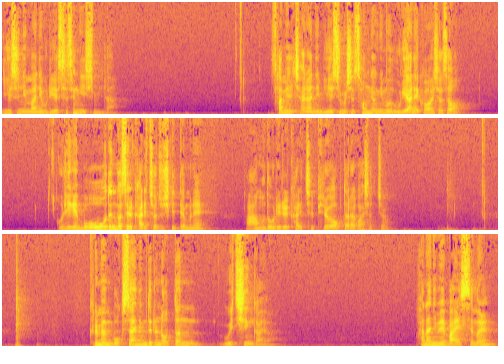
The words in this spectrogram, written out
예수님만이 우리의 스승이십니다. 삼일체 하나님 예수님신 성령님은 우리 안에 거하셔서 우리에게 모든 것을 가르쳐 주시기 때문에 아무도 우리를 가르칠 필요가 없다라고 하셨죠. 그러면 목사님들은 어떤 위치인가요? 하나님의 말씀을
